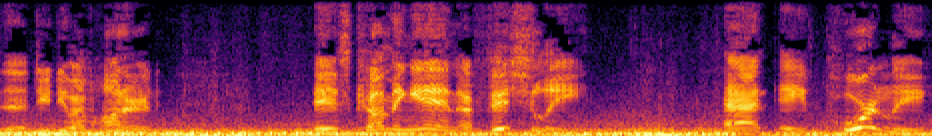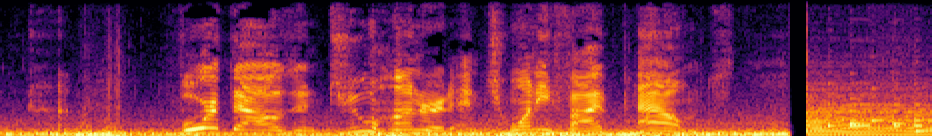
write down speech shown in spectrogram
the GT500 is coming in officially at a portly 4,225 pounds.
